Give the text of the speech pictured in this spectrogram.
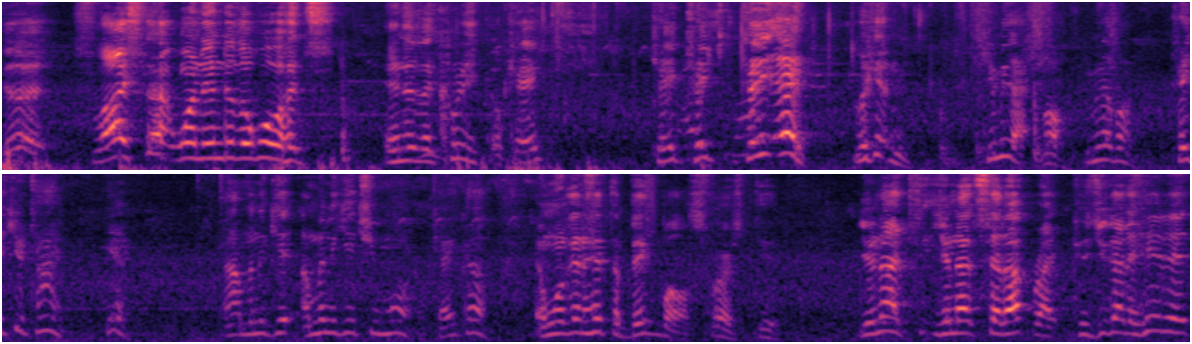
Good. Slice that one into the woods, into the creek, okay? Okay, take, take, hey, look at me. Give me that ball. Give me that ball. Take your time. Here. I'm gonna get, I'm gonna get you more. Okay, go. And we're gonna hit the big balls first, dude. You're not, you're not set up right because you gotta hit it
